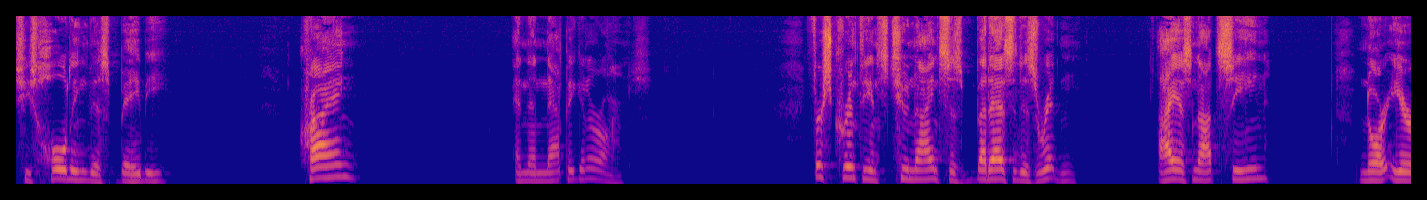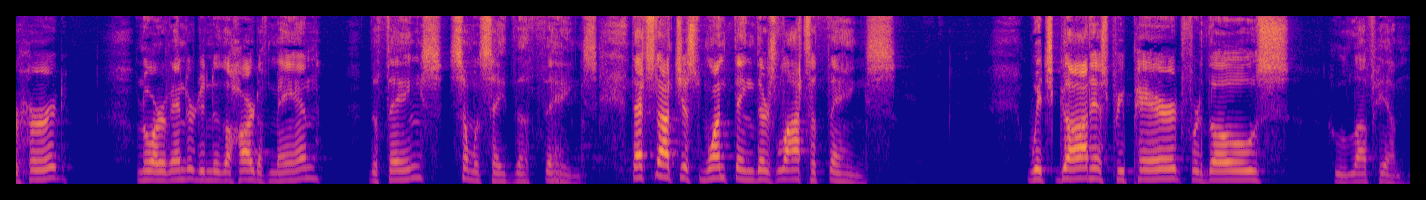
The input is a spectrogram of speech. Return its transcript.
She's holding this baby, crying, and then napping in her arms. 1 Corinthians 2 9 says, But as it is written, eye has not seen, nor ear heard, nor have entered into the heart of man the things. Someone say, the things. That's not just one thing, there's lots of things which God has prepared for those who love him.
